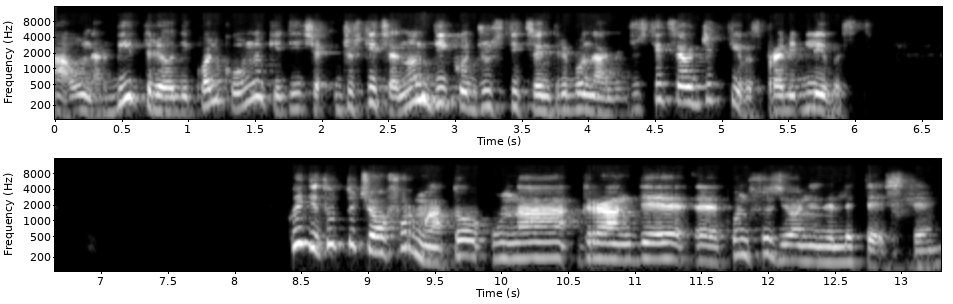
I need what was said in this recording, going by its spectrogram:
a un arbitrio di qualcuno che dice giustizia, non dico giustizia in tribunale, giustizia oggettiva, справедливость. Quindi tutto ciò ha formato una grande eh, confusione nelle teste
